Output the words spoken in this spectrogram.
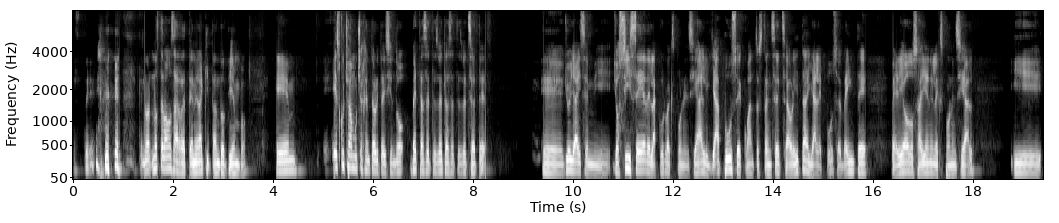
este, que no, te vamos a retener aquí tanto tiempo. Em, he escuchado a mucha gente ahorita diciendo beta setes, beta setes, beta setes. Eh, yo ya hice mi, yo sí sé de la curva exponencial y ya puse cuánto está en sets ahorita, ya le puse 20 periodos ahí en el exponencial. Y,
